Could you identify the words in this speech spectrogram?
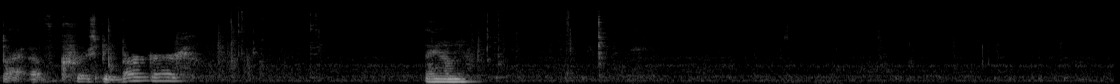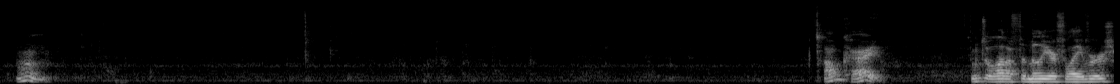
Bite of crispy burger. And Mmm. Okay. There's a lot of familiar flavors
